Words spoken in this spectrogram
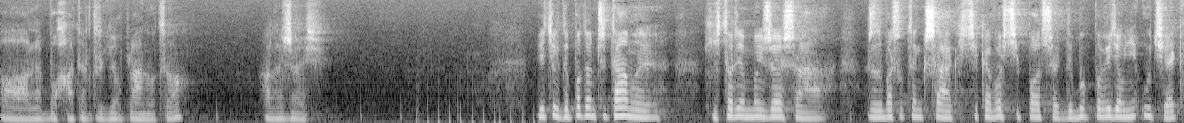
O, ale bohater drugiego planu, co? Ale żeś. Wiecie, gdy potem czytamy historię Mojżesza, że zobaczył ten krzak, z ciekawości podszedł, gdy Bóg powiedział nie uciekł,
